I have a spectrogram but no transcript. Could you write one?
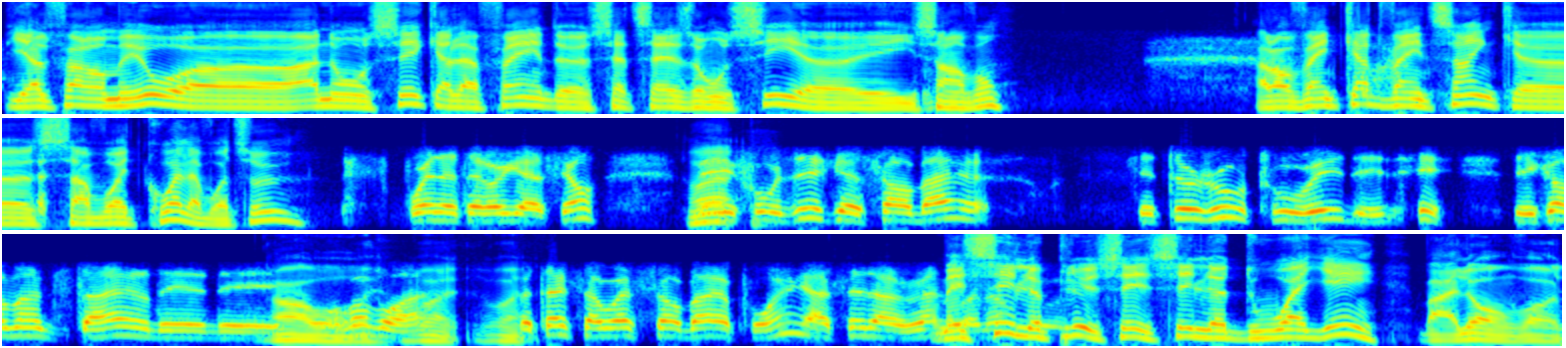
Puis Alfa Romeo a annoncé qu'à la fin de cette saison-ci, euh, ils s'en vont. Alors, 24-25, euh, ça va être quoi, la voiture? Point d'interrogation. Mais Ouais. il faut dire que Sauber s'est toujours trouvé des, des, des commanditaires, des. des Ah, ouais, on va ouais, voir. ouais. Peut-être ça va être Sauber point, il y a assez d'argent. Mais c'est le plus, c'est, c'est le doyen. Ben là, on va,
